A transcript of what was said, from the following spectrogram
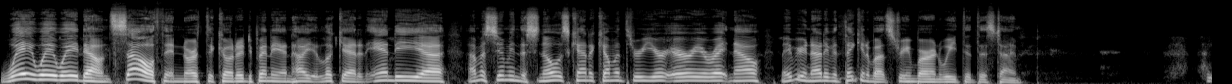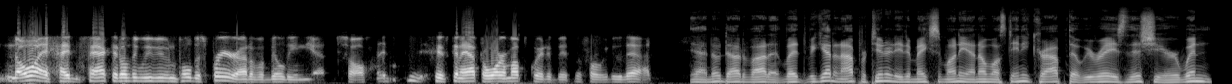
way, way, way down south in North Dakota, depending on how you look at it. Andy, uh, I'm assuming the snow is kind of coming through your area right now. Maybe you're not even thinking about stream bar and wheat at this time. No, I, I in fact I don't think we've even pulled a sprayer out of a building yet. So it, it's going to have to warm up quite a bit before we do that. Yeah, no doubt about it. But we get an opportunity to make some money on almost any crop that we raise this year. When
